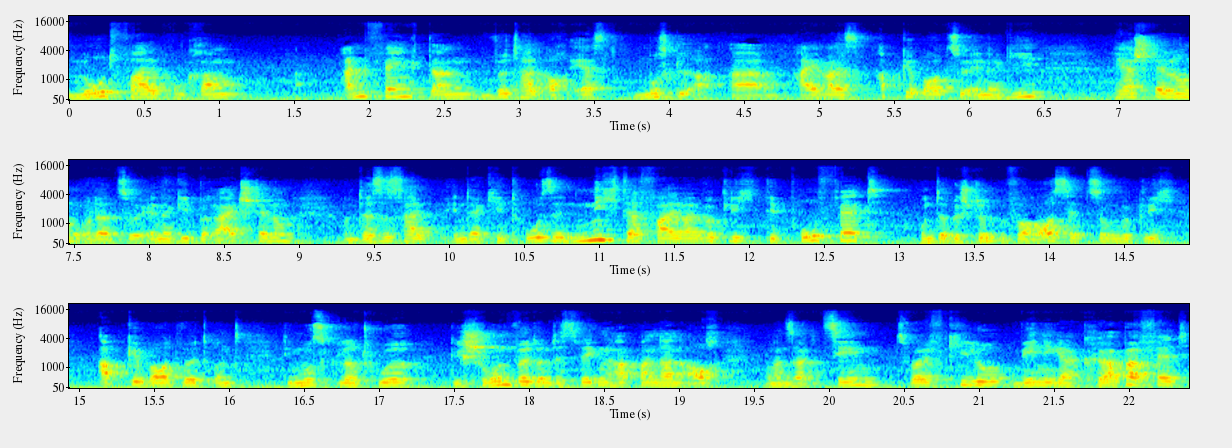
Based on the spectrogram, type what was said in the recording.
Notfallprogramm anfängt, dann wird halt auch erst Muskeleiweiß abgebaut zur Energieherstellung oder zur Energiebereitstellung. Und das ist halt in der Ketose nicht der Fall, weil wirklich Depotfett unter bestimmten Voraussetzungen wirklich abgebaut wird und die Muskulatur geschont wird. Und deswegen hat man dann auch, wenn man sagt 10, 12 Kilo weniger Körperfett,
